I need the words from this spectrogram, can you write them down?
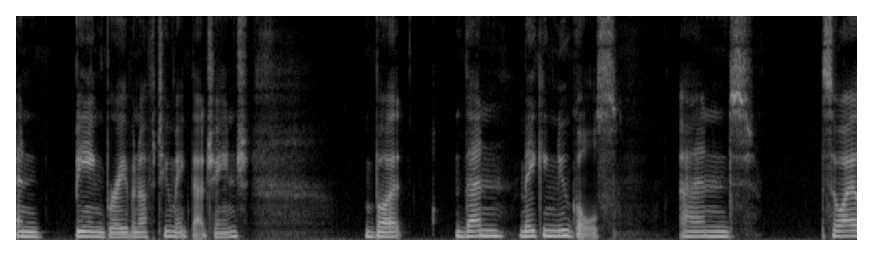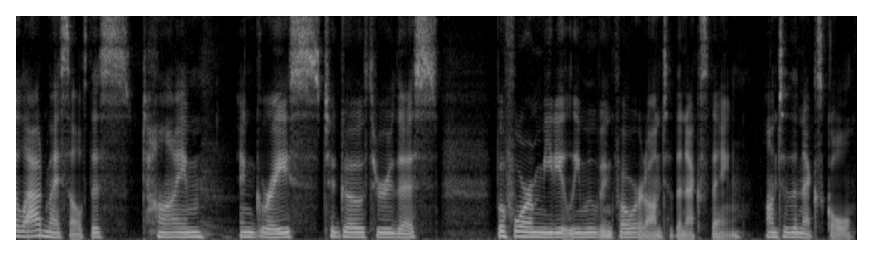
and being brave enough to make that change. But then making new goals. And so I allowed myself this time and grace to go through this before immediately moving forward onto the next thing, onto the next goal.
